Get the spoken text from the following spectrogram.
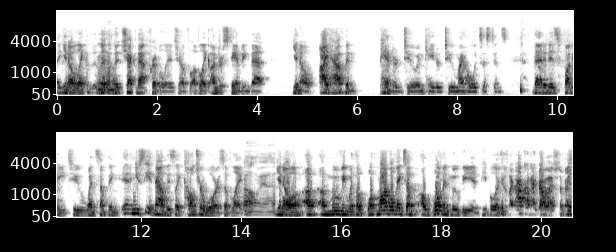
uh, you know, like the, Uh-huh. the check that privilege of of like understanding that, you know, I have been pandered to and catered to my whole existence. That it is funny to when something, and you see it now, these like culture wars of like, Oh yeah. you know, a, a, a movie with a wo- Marvel makes a, a woman movie, and people are just like, how can I know that's to me?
